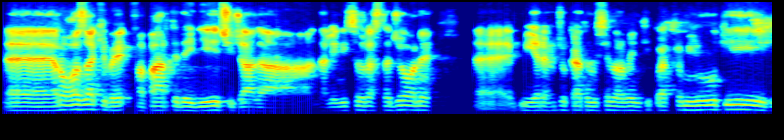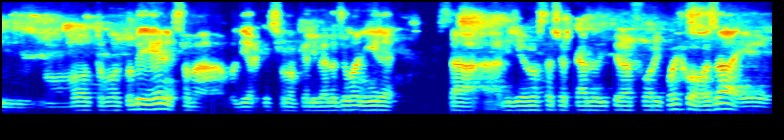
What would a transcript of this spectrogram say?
eh, Rosa che fa parte dei 10 già da, dall'inizio della stagione, eh, mi ha giocato mi sembra 24 minuti, molto molto bene, insomma vuol dire che insomma, anche a livello giovanile sta, Vigevano sta cercando di tirar fuori qualcosa e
